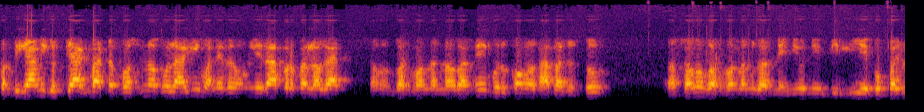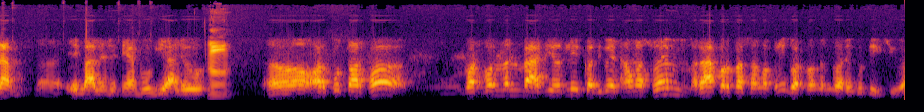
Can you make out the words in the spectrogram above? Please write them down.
प्रतिगामीको त्यागबाट बस्नको लागि भनेर उनले राप्रपा लगायतसँग गठबन्धन नगर्ने बरु कमल थापा जस्तो सँग गठबन्धन गर्ने यो नीति लिएको परिणाम एमाले त्यहाँ भोगिहाल्यो। अर्कोतर्फ गठबन्धनवादीहरूले कतिपय ठाउँमा स्वयं राप्रपासँग पनि गठबन्धन गरेको देखियो।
